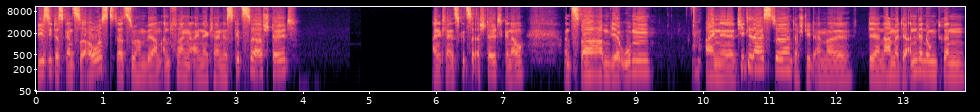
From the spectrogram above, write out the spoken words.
Wie sieht das Ganze aus? Dazu haben wir am Anfang eine kleine Skizze erstellt. Eine kleine Skizze erstellt, genau. Und zwar haben wir oben eine Titelleiste, da steht einmal der Name der Anwendung drin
